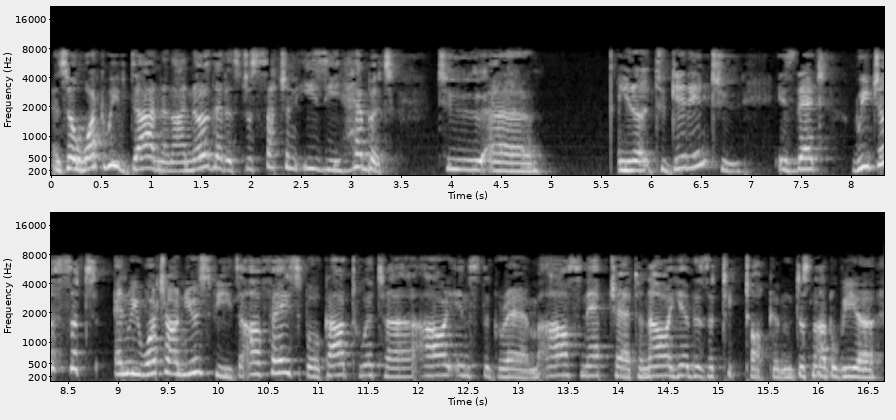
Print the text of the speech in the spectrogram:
And so what we've done, and I know that it's just such an easy habit to, uh, you know, to get into is that we just sit and we watch our news feeds, our Facebook, our Twitter, our Instagram, our Snapchat, and now here there's a TikTok and just now it'll be a,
